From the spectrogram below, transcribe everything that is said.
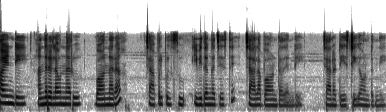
హాయ్ అండి. అందరు ఎలా ఉన్నారు? బాగున్నారా? చేపల పులుసు ఈ విధంగా చేస్తే చాలా బాగుంటుందండి. చాలా టేస్టీగా ఉంటుంది.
